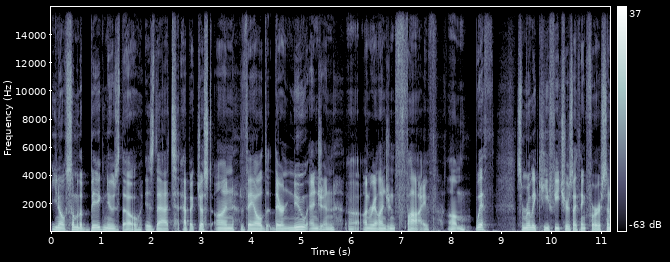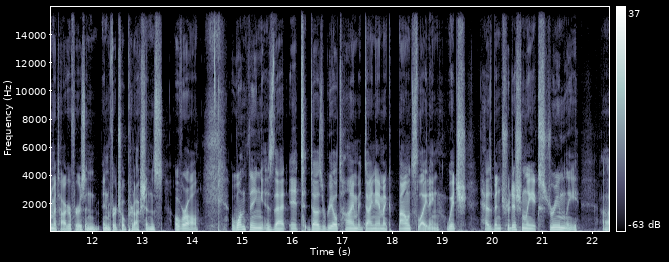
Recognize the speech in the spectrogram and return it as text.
you know, some of the big news though is that Epic just unveiled their new engine, uh, Unreal Engine 5, um, with some really key features, I think, for cinematographers and, virtual productions overall. One thing is that it does real time dynamic bounce lighting, which has been traditionally extremely uh,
